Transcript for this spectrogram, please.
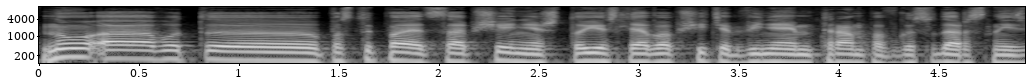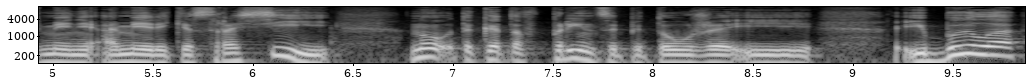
Ну, а вот э, поступает сообщение, что если обобщить обвиняем Трампа в государственной измене Америки с Россией, ну, так это в принципе-то уже и, и было.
